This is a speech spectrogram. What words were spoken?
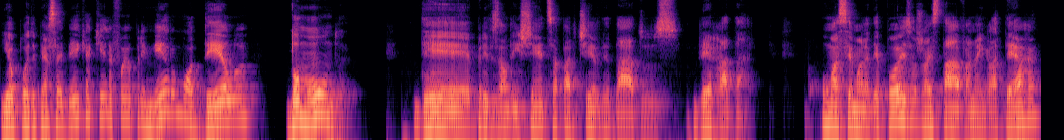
e eu pude perceber que aquele foi o primeiro modelo do mundo de previsão de enchentes a partir de dados de radar. Uma semana depois, eu já estava na Inglaterra,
